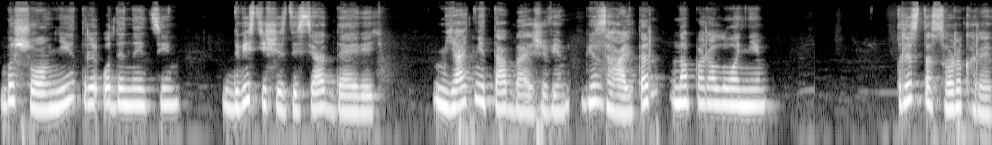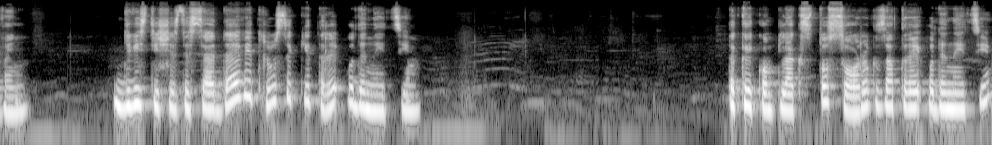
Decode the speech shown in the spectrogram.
Безшовні 3 одиниці 269. М'ятні та бежеві. Бюстгальтер на поролоні 340 гривень. 269 трусики 3 одиниці. Такий комплект 140 за 3 одиниці.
